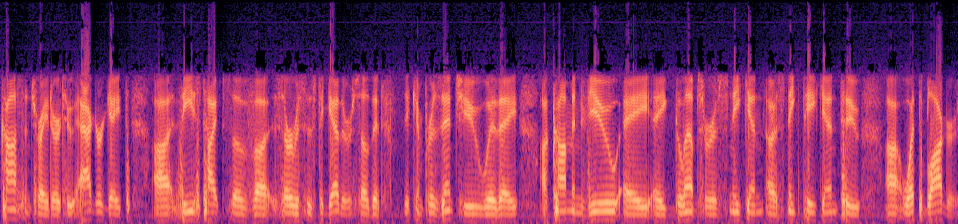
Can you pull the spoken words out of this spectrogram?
concentrate or to aggregate uh, these types of uh, services together so that it can present you with a, a common view, a, a glimpse or a sneak in a sneak peek into uh, what the bloggers,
